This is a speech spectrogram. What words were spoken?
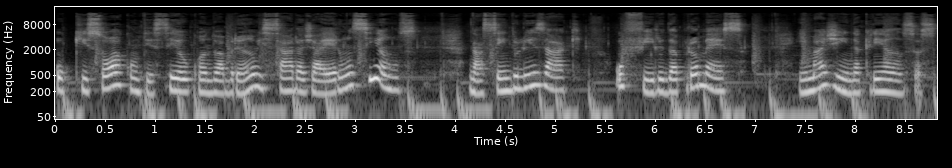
o que só aconteceu quando Abraão e Sara já eram anciãos, nascendo-lhe Isaac, o filho da promessa. Imagina, crianças,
